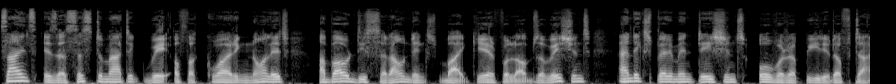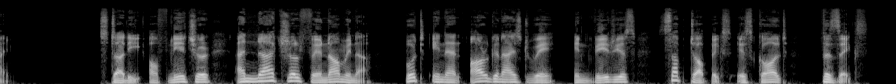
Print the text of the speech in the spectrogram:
Science is a systematic way of acquiring knowledge about the surroundings by careful observations and experimentations over a period of time. Study of nature and natural phenomena put in an organized way in various subtopics is called physics.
